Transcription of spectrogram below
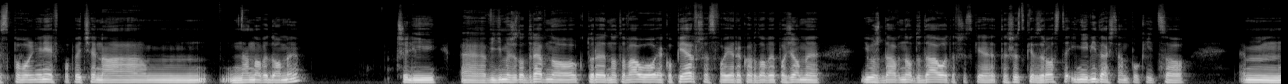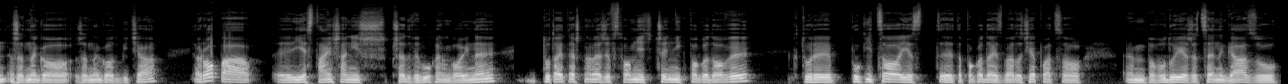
spowolnienie w popycie na, mm, na nowe domy. Czyli e, widzimy, że to drewno, które notowało jako pierwsze swoje rekordowe poziomy, już dawno dodało te wszystkie, te wszystkie wzrosty i nie widać tam póki co mm, żadnego, żadnego odbicia. Ropa y, jest tańsza niż przed wybuchem wojny. Tutaj też należy wspomnieć czynnik pogodowy, który póki co jest, ta pogoda jest bardzo ciepła, co powoduje, że ceny gazu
